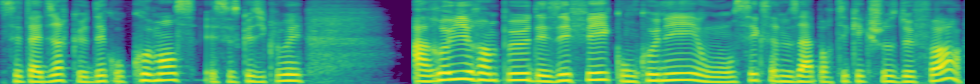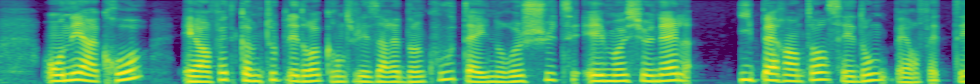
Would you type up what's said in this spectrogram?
C'est-à-dire que dès qu'on commence, et c'est ce que dit Chloé, à revivre un peu des effets qu'on connaît, où on sait que ça nous a apporté quelque chose de fort, on est accro. Et en fait, comme toutes les drogues, quand tu les arrêtes d'un coup, tu as une rechute émotionnelle hyper intense. Et donc, ben, en fait, tu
